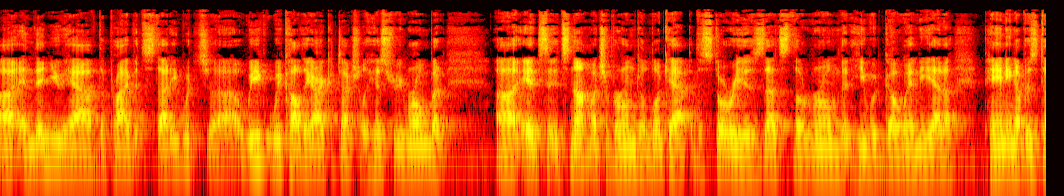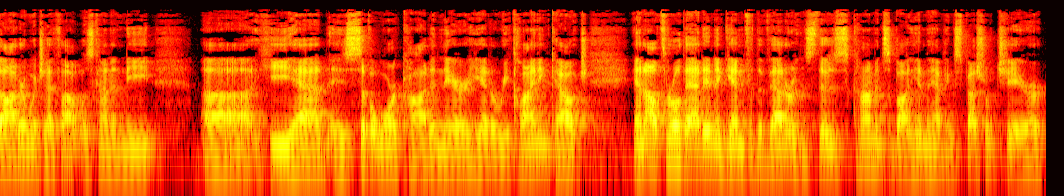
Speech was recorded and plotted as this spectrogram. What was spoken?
uh, and then you have the private study, which uh, we we call the architectural history room, but. Uh, it's it's not much of a room to look at, but the story is that's the room that he would go in. He had a painting of his daughter, which I thought was kind of neat. Uh, he had his Civil War cot in there. He had a reclining couch, and I'll throw that in again for the veterans. There's comments about him having special chair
